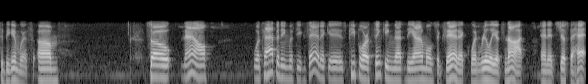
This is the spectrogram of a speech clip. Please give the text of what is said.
to begin with. Um, so now, what's happening with the Axanthic is people are thinking that the animal's Axanthic when really it's not, and it's just a het.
